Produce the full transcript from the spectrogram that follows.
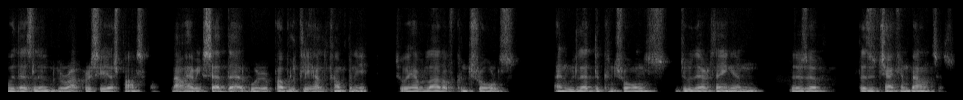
with as little bureaucracy as possible. Now, having said that, we're a publicly held company, so we have a lot of controls, and we let the controls do their thing, and there's a there's a check and balances.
